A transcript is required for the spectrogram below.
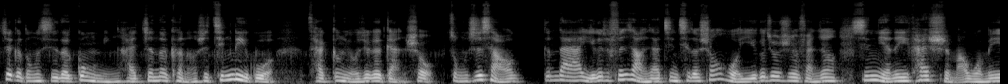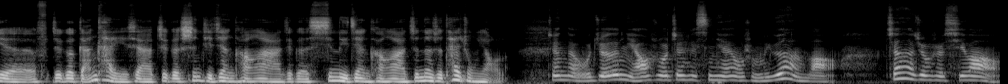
这个东西的共鸣，还真的可能是经历过才更有这个感受。总之，想要跟大家一个是分享一下近期的生活，一个就是反正新年的一开始嘛，我们也这个感慨一下，这个身体健康啊，这个心理健康啊，真的是太重要了。真的，我觉得你要说真是新年有什么愿望，真的就是希望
